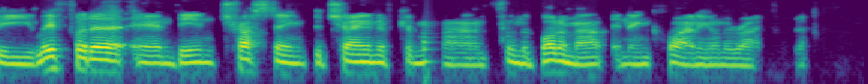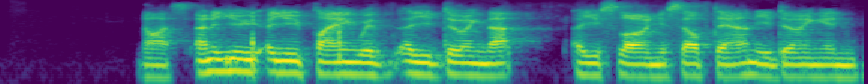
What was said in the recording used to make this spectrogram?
the left footer and then trusting the chain of command from the bottom up and inclining on the right footer. Nice. And are you are you playing with are you doing that? Are you slowing yourself down? Are you doing in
